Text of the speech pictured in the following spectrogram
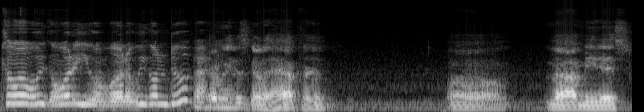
So what are we what are you and what are we gonna do about it? I it? mean, it's gonna happen. Um, no, I mean it's.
